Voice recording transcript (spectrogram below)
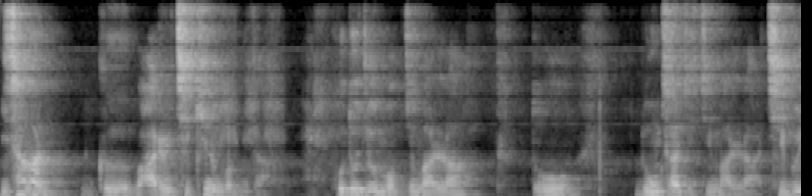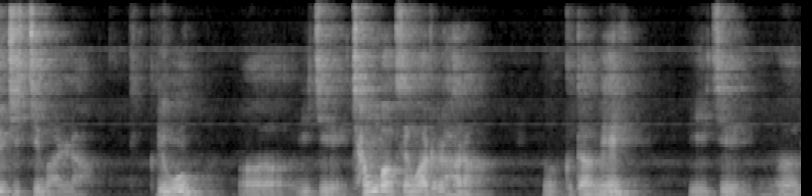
이상한 그 말을 지키는 겁니다. 포도주 먹지 말라, 또 농사 짓지 말라, 집을 짓지 말라, 그리고 어 이제 장막 생활을 하라. 어 그 다음에 이제 어,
